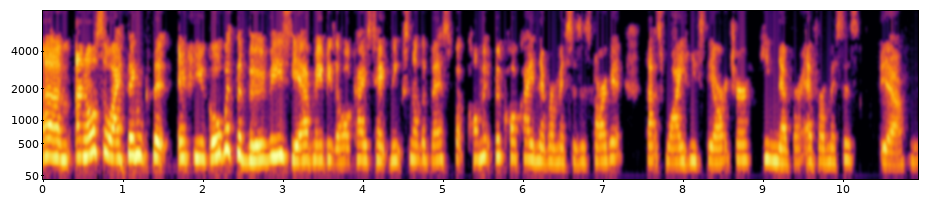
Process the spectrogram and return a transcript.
Um, and also I think that if you go with the movies, yeah, maybe the Hawkeye's technique's not the best, but comic book Hawkeye never misses his target. That's why he's the archer. He never ever misses. Yeah, The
